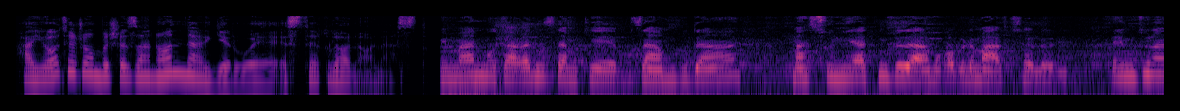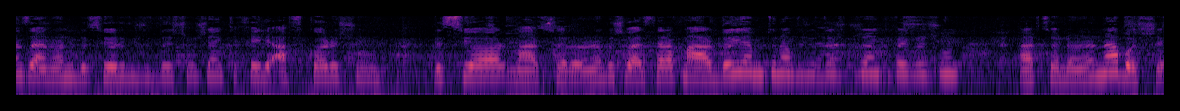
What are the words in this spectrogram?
حیات جنبش زنان در گروه استقلال آن است. من معتقد نیستم که زن بودن مسئولیت میده در مقابل مرد سالاری. یعنی می‌تونن زنان بسیاری وجود داشته باشن که خیلی افکارشون بسیار مرد سالانه باشه و از طرف مردایی هم می‌تونن وجود داشته باشن که فکرشون مرد سالانه نباشه.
